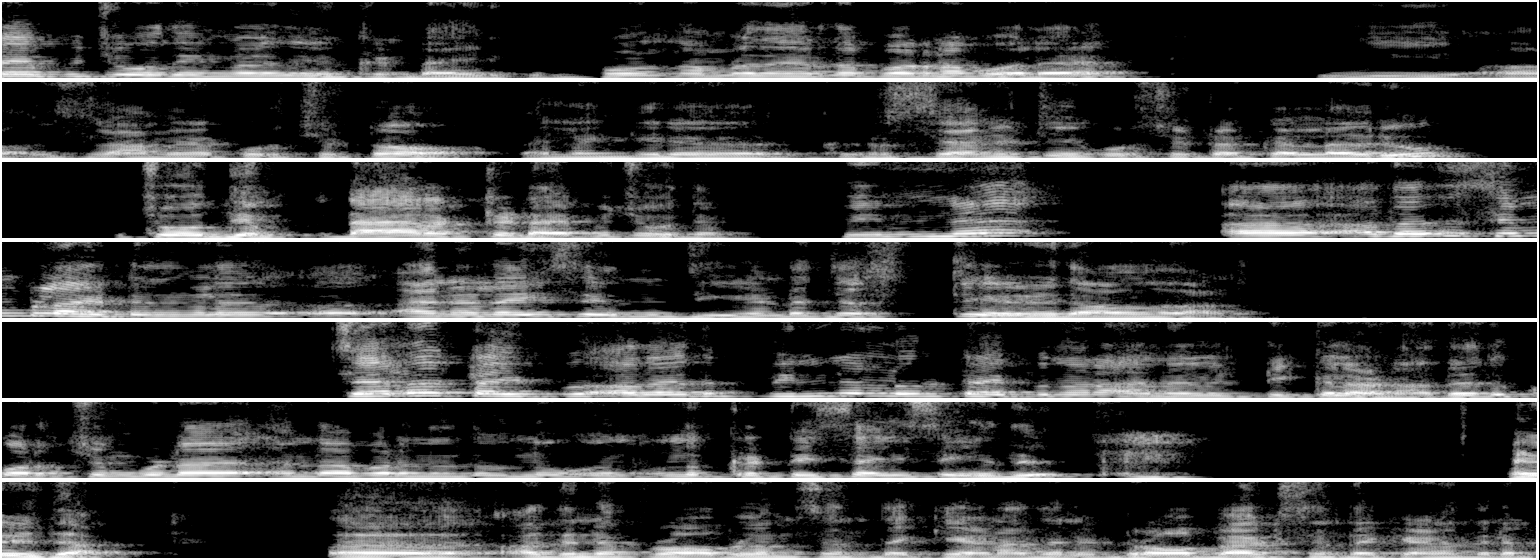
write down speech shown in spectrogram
ടൈപ്പ് ചോദ്യങ്ങൾ നിങ്ങൾക്ക് ഉണ്ടായിരിക്കും ഇപ്പോൾ നമ്മൾ നേരത്തെ പറഞ്ഞ പോലെ ഈ ഇസ്ലാമിനെ കുറിച്ചിട്ടോ അല്ലെങ്കിൽ ക്രിസ്ത്യാനിറ്റിയെ കുറിച്ചിട്ടൊക്കെ ഉള്ള ഒരു ചോദ്യം ഡയറക്റ്റ് ടൈപ്പ് ചോദ്യം. പിന്നെ അതായത് സിമ്പിൾ ആയിട്ട് നിങ്ങൾ അനലൈസ് ഒന്നും ചെയ്യേണ്ട ജസ്റ്റ് എഴുതാവുന്നതാണ്. ചില ടൈപ്പ് അതായത് പിന്നുള്ള ഒരു ടൈപ്പ് എന്ന് പറഞ്ഞാൽ അനലിറ്റിക്കൽ ആണ്. അതായത് കുറച്ചും കൂടെ എന്താ പറയുന്നത്? ഒന്ന് ഒന്ന് ക്രിട്ടിസൈസ് ചെയ്ത് എഴുതാം അതിന്റെ പ്രോബ്ലംസ് എന്തൊക്കെയാണ്? അതിന്റെ ഡ്രോബാക്സ് എന്തൊക്കെയാണ്? അതിന്റെ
